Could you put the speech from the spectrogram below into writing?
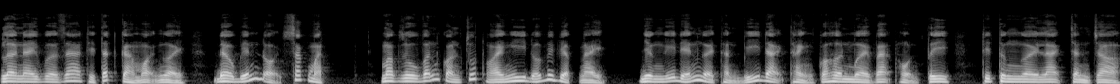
Lời này vừa ra thì tất cả mọi người đều biến đổi sắc mặt. Mặc dù vẫn còn chút hoài nghi đối với việc này, nhưng nghĩ đến người thần bí đại thành có hơn 10 vạn hồn ti thì từng người lại trần chờ.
